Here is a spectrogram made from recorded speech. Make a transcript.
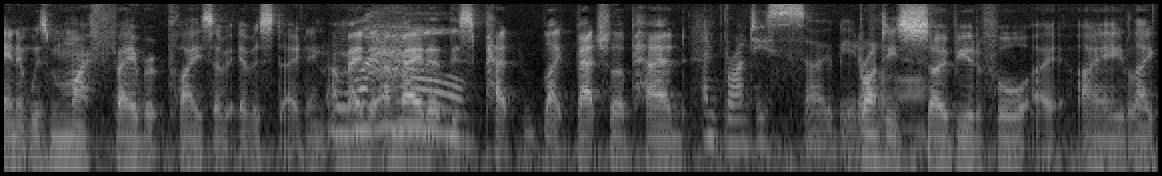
And it was my favorite place I've ever stayed in. I made it. I made it this pat, like bachelor pad. And Bronte's so beautiful. Bronte's so beautiful. I, I like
